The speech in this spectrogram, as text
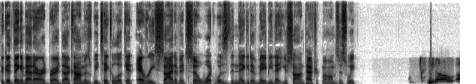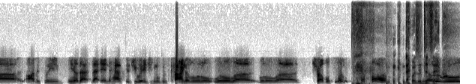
The good thing about arrowheadpride.com is we take a look at every side of it. So, what was the negative maybe that you saw in Patrick Mahomes this week? You know, uh, obviously, you know that that end of half situation was kind of a little, little, uh, little uh, troublesome. um, that was a disaster.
